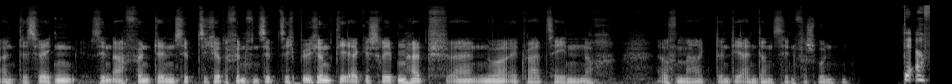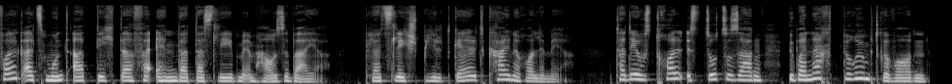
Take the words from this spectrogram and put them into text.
Und deswegen sind auch von den 70 oder 75 Büchern, die er geschrieben hat, äh, nur etwa zehn noch auf dem Markt und die anderen sind verschwunden. Der Erfolg als Mundartdichter verändert das Leben im Hause Bayer. Plötzlich spielt Geld keine Rolle mehr. Thaddäus Troll ist sozusagen über Nacht berühmt geworden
